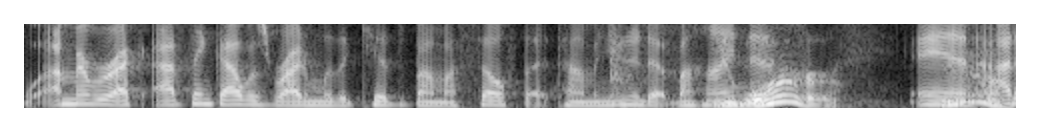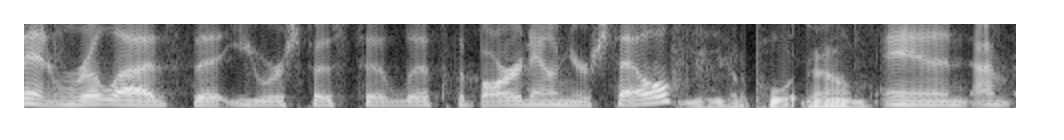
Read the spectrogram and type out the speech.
well, I remember I, I think I was riding with the kids by myself that time and you ended up behind You us. were. And Yeah. I didn't realize that you were supposed to lift the bar down yourself. You got to pull it down. And I'm,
